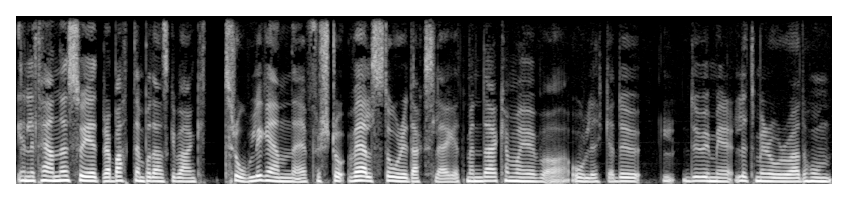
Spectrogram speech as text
enligt henne så är rabatten på Danske Bank troligen eh, förstå, väl stor i dagsläget. Men där kan man ju vara olika. Du, du är mer, lite mer oroad. Hon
